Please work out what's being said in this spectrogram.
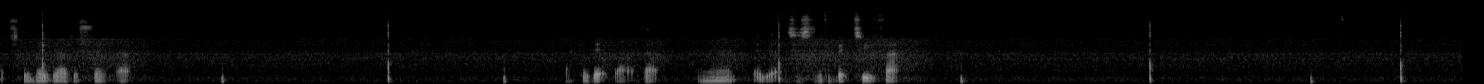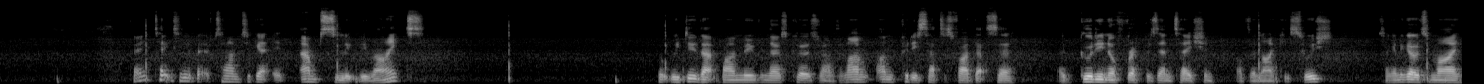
Actually, maybe I'll just shrink that back a bit like that. Uh, maybe that's just a little bit too fat. Okay, it takes a little bit of time to get it absolutely right. But we do that by moving those curves around. And I'm, I'm pretty satisfied that's a, a good enough representation of the Nike swoosh. So I'm going to go to my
